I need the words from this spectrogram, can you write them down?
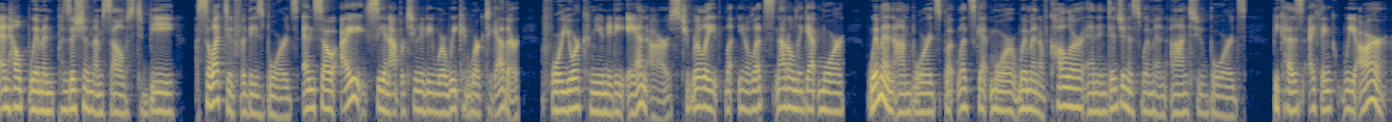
and help women position themselves to be selected for these boards. And so I see an opportunity where we can work together for your community and ours to really, you know, let's not only get more women on boards, but let's get more women of color and indigenous women onto boards because I think we are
